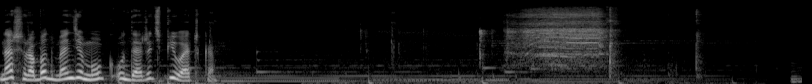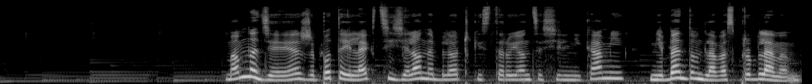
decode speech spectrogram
nasz robot będzie mógł uderzyć piłeczkę. Mam nadzieję, że po tej lekcji zielone bloczki sterujące silnikami nie będą dla Was problemem.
